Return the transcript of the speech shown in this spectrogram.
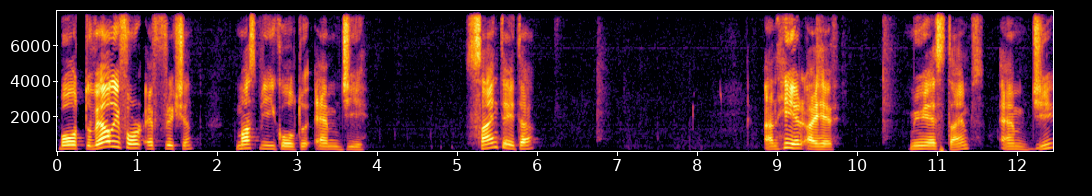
both the value for F friction must be equal to mg sine theta and here I have mu s times mg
